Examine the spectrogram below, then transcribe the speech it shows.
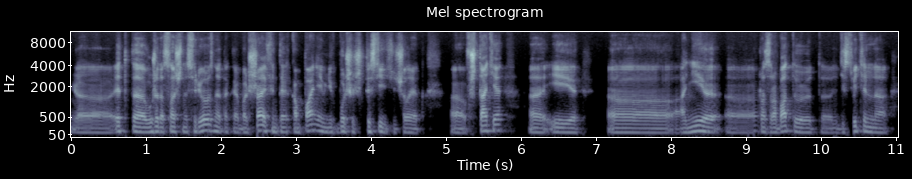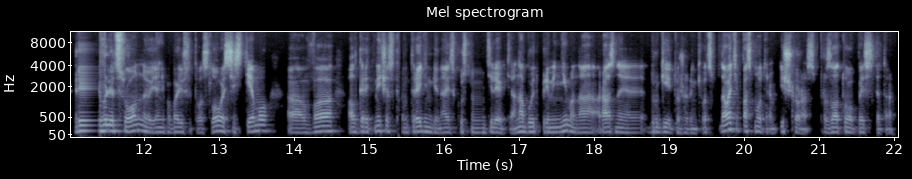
Э, это уже достаточно серьезная такая большая финтех-компания, у них больше 60 человек э, в штате, и они разрабатывают действительно революционную, я не побоюсь этого слова, систему в алгоритмическом трейдинге на искусственном интеллекте. Она будет применима на разные другие тоже рынки. Вот давайте посмотрим еще раз про золотого пейсеттера.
